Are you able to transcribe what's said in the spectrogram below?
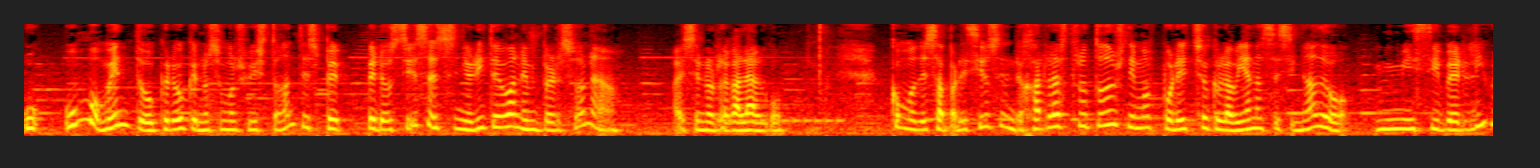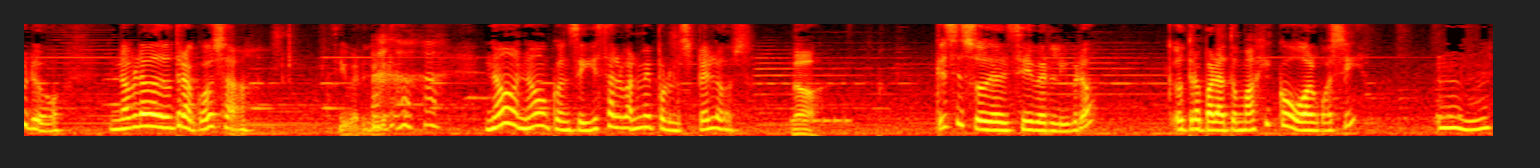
U- un momento, creo que nos hemos visto antes, pe- pero si es el señorito Evan en persona. A si nos regala algo. Como desapareció sin dejar rastro, todos dimos por hecho que lo habían asesinado. Mi ciberlibro. No hablaba de otra cosa. ¿Ciberlibro? No, no, conseguí salvarme por los pelos. No. ¿Qué es eso del ciberlibro? ¿Otro aparato mágico o algo así? Mm-hmm.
